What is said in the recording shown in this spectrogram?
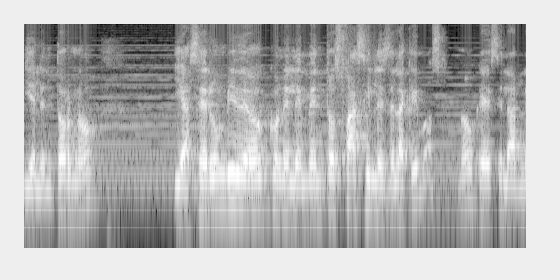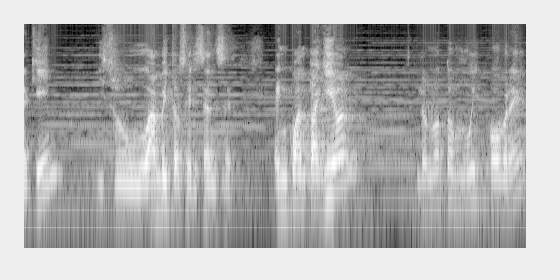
y el entorno y hacer un video con elementos fáciles de Lacrimosa, ¿no? Que es el arlequín y su ámbito circense. En cuanto a guion, lo noto muy pobre.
